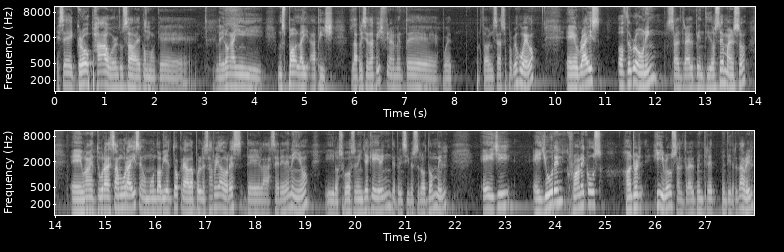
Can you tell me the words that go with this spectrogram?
ese girl power, tú sabes, como que le dieron ahí un spotlight a Peach. La princesa Peach finalmente pues protagoniza su propio juego. Eh, Rise of the Ronin saldrá el 22 de marzo. Eh, una aventura de samuráis en un mundo abierto creada por desarrolladores de la serie de Nioh y los juegos de Ninja Gaiden de principios de los 2000. Eiji Chronicles 100 Heroes saldrá el 23, 23 de abril.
